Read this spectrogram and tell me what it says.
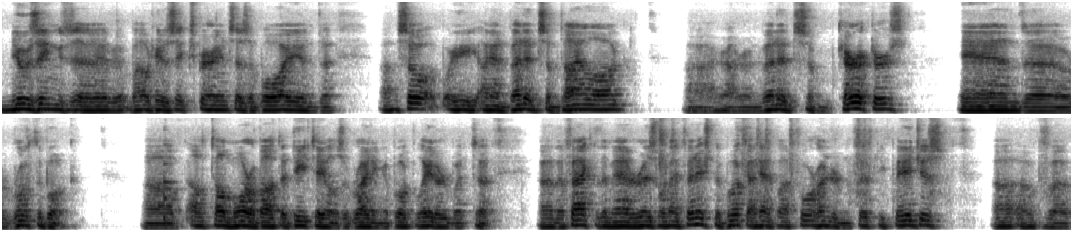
musings uh, about his experience as a boy. And uh, uh, so we, I invented some dialogue, uh, I invented some characters, and wrote the book. I'll tell more about the details of writing a book later, but the fact of the matter is, when I finished the book, I had about 450 pages. Uh, of uh,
